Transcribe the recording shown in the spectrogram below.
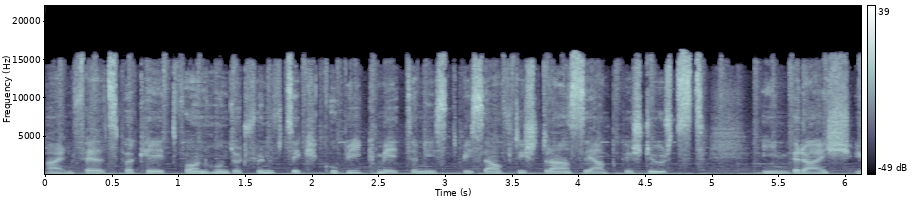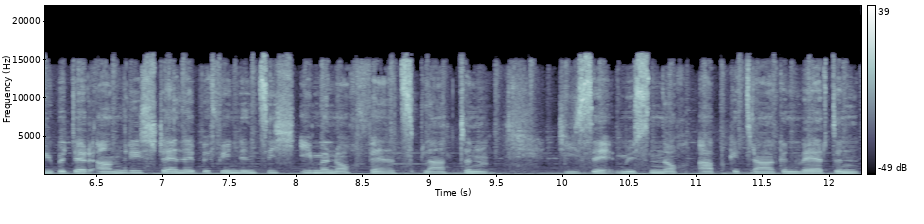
Ein Felspaket von 150 Kubikmetern ist bis auf die Straße abgestürzt. Im Bereich über der Anrissstelle befinden sich immer noch Felsplatten. Diese müssen noch abgetragen werden,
